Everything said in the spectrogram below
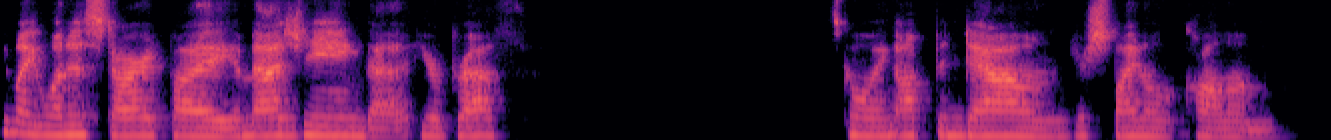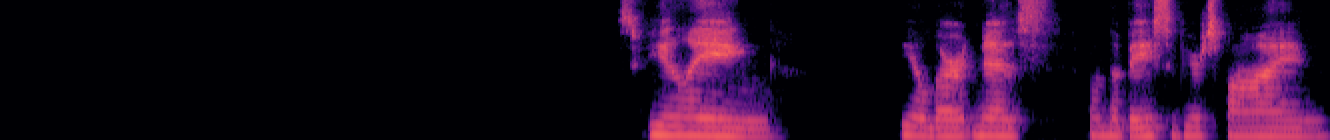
You might want to start by imagining that your breath is going up and down your spinal column. Just feeling the alertness from the base of your spine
